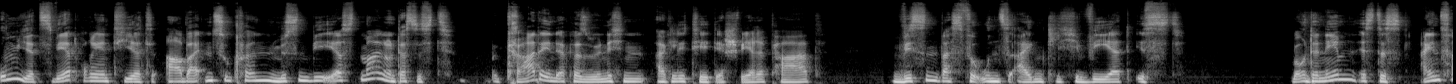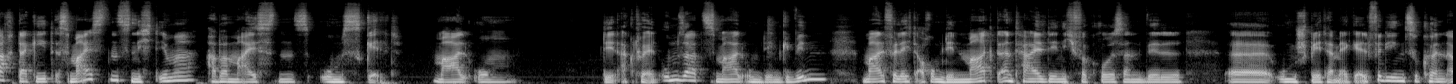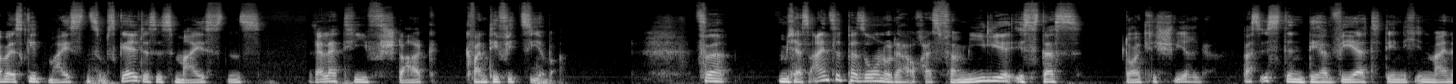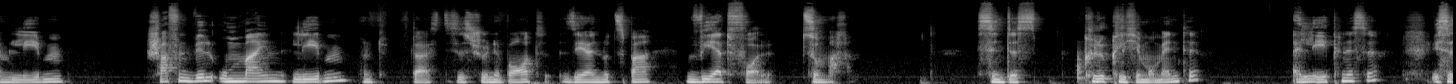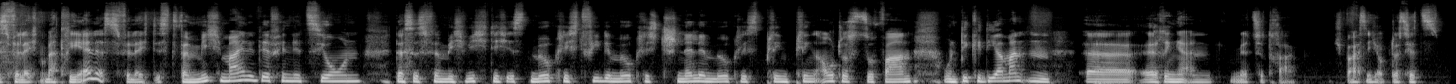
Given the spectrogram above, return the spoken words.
Um jetzt wertorientiert arbeiten zu können, müssen wir erstmal, und das ist gerade in der persönlichen Agilität der schwere Part, wissen, was für uns eigentlich wert ist. Bei Unternehmen ist es einfach, da geht es meistens, nicht immer, aber meistens ums Geld. Mal um den aktuellen Umsatz, mal um den Gewinn, mal vielleicht auch um den Marktanteil, den ich vergrößern will, äh, um später mehr Geld verdienen zu können. Aber es geht meistens ums Geld. Es ist meistens relativ stark quantifizierbar. Für mich als Einzelperson oder auch als Familie ist das deutlich schwieriger. Was ist denn der Wert, den ich in meinem Leben schaffen will, um mein Leben, und da ist dieses schöne Wort sehr nutzbar, wertvoll zu machen? Sind es glückliche Momente? Erlebnisse? Ist es vielleicht materielles? Vielleicht ist für mich meine Definition, dass es für mich wichtig ist, möglichst viele, möglichst schnelle, möglichst pling-pling Autos zu fahren und dicke Diamantenringe äh, an mir zu tragen. Ich weiß nicht, ob das jetzt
